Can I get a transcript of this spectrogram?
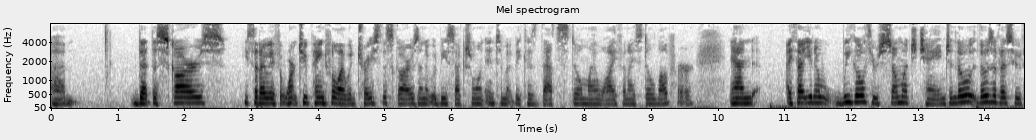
um, that the scars, he said, if it weren't too painful, I would trace the scars and it would be sexual and intimate because that's still my wife and I still love her. And I thought, you know, we go through so much change, and tho- those of us who've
